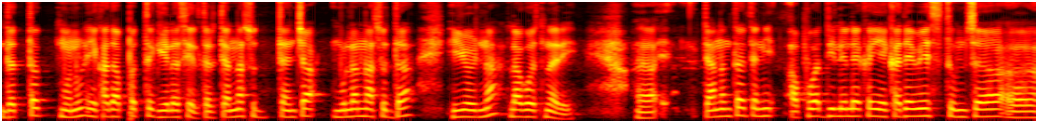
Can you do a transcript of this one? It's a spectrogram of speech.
दत्तक म्हणून एखादं अपत्य गेलं असेल तर त्यांना सुद्धा त्यांच्या मुलांनासुद्धा ही योजना लागू असणार आहे. त्यानंतर त्यांनी अपवाद दिलेल्या काही एखाद्या वेळेस तुमचं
